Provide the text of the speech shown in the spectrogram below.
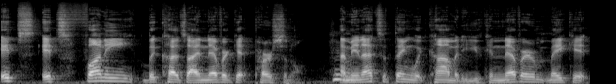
It's it's funny because I never get personal. I mean, that's the thing with comedy. You can never make it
